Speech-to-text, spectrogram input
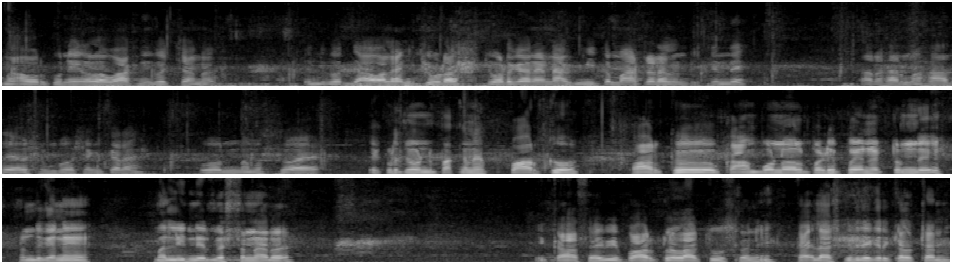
నా వరకు నేను వాకింగ్కి వచ్చాను. ఎందుకో దేవాలయాన్ని చూడ చూడగానే నాకు మీతో మాట్లాడాలనిపించింది. హరహర మహాదేవ శంభో శంకర ఓం నమస్వాయ ఇక్కడ చూడండి పక్కనే పార్కు. పార్కు కాంపౌండ్ వాళ్ళు పడిపోయినట్టుంది. అందుకని మళ్ళీ నిర్మిస్తున్నారు. ఈ కాసేపు ఈ పార్కులో అలా చూసుకొని కైలాసగిరి దగ్గరికి వెళ్తాను.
